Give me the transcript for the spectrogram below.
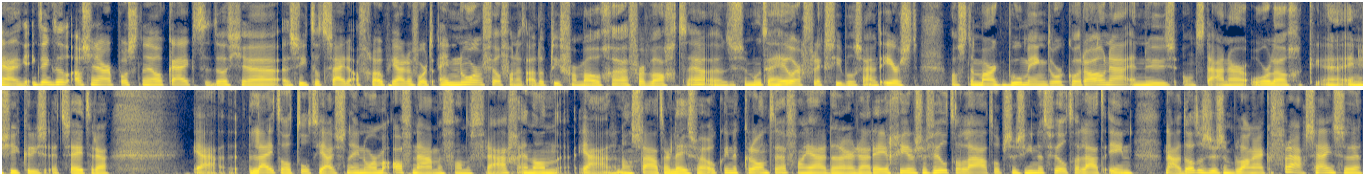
Ja, ik denk dat als je naar PostNL kijkt, dat je ziet dat zij de afgelopen jaren wordt enorm veel van het adaptief vermogen verwacht. Dus ze moeten heel erg flexibel zijn. Want eerst was de markt booming door corona en nu ontstaan er oorlogen, eh, energiecrisis, et cetera. Ja, leidt al tot juist een enorme afname van de vraag. En dan, ja, dan staat er, lezen we ook in de krant, van ja, daar, daar reageren ze veel te laat op, ze zien het veel te laat in. Nou, dat is dus een belangrijke vraag. Zijn ze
